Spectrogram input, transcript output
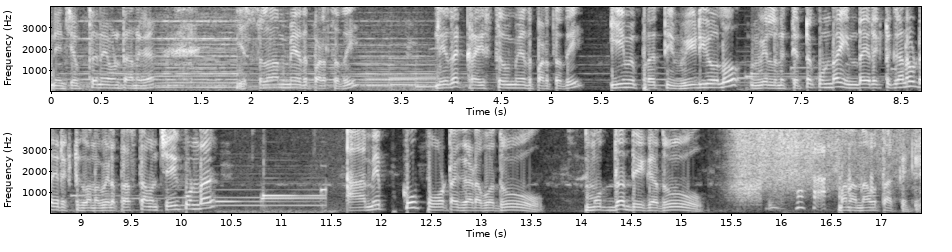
నేను చెప్తూనే ఉంటానుగా. ఇస్లాం మీద పడుతుంది లేదా క్రైస్తవం మీద పడుతుంది? ఈమె ప్రతి వీడియోలో వీళ్ళని తిట్టకుండా ఇండైరెక్ట్ గాను డైరెక్ట్ గాను వీళ్ళ ప్రస్తావన చేయకుండా ఆమెకు పూట గడవదు ముద్ద దిగదు. మన నవతక్కకి?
